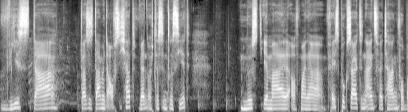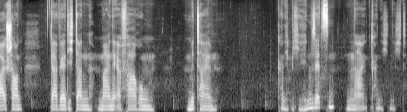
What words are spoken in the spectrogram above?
Wie es da, was es damit auf sich hat, wenn euch das interessiert, müsst ihr mal auf meiner Facebook-Seite in ein, zwei Tagen vorbeischauen. Da werde ich dann meine Erfahrungen mitteilen. Kann ich mich hier hinsetzen? Nein, kann ich nicht.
